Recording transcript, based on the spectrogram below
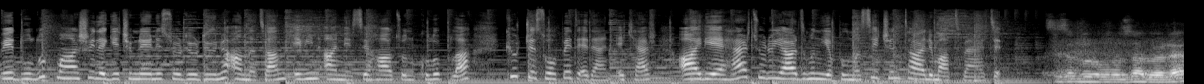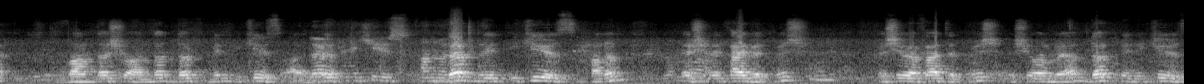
ve dulluk maaşıyla geçimlerini sürdürdüğünü anlatan evin annesi Hatun Kulup'la Kürtçe sohbet eden Eker, aileye her türlü yardımın yapılması için talimat verdi. Sizin durumunuzda böyle Van'da şu anda 4200 aile. 4200 hanımefendi. 4200 hanım eşini kaybetmiş, eşi vefat etmiş, eşi olmayan 4200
